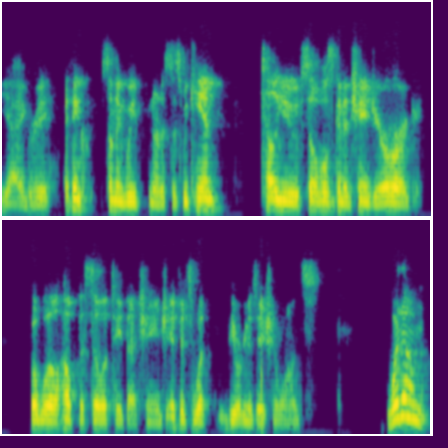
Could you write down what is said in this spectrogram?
yeah i agree i think something we've noticed is we can't tell you Sobol's going to change your org but we'll help facilitate that change if it's what the organization wants what um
